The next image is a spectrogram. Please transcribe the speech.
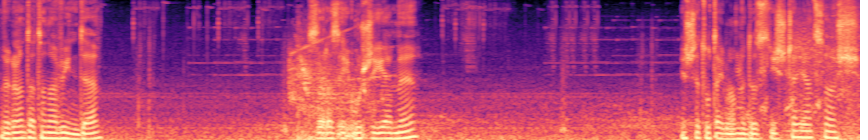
Wygląda to na windę. Zaraz jej użyjemy. Jeszcze tutaj mamy do zniszczenia coś.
